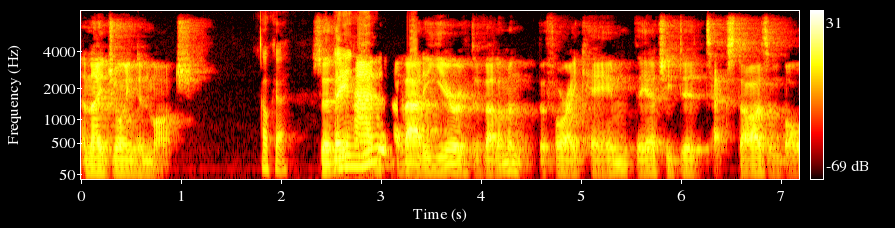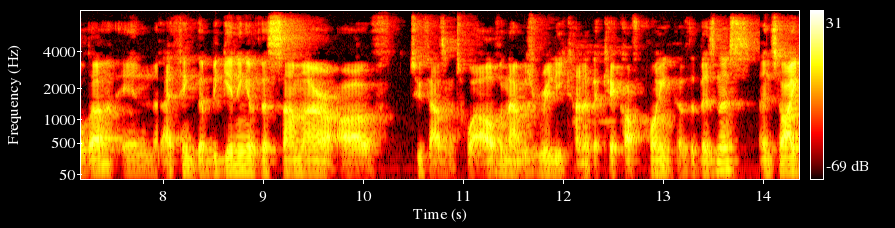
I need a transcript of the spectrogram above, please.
and I joined in March. okay. So they had about a year of development before I came. They actually did Techstars in Boulder in I think the beginning of the summer of 2012, and that was really kind of the kickoff point of the business. And so I,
